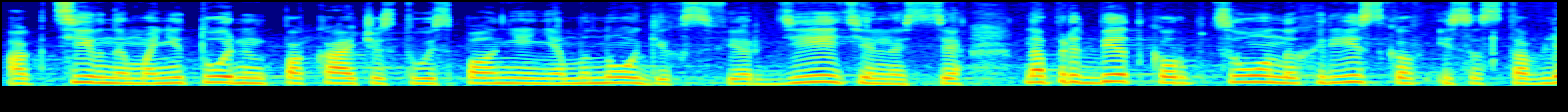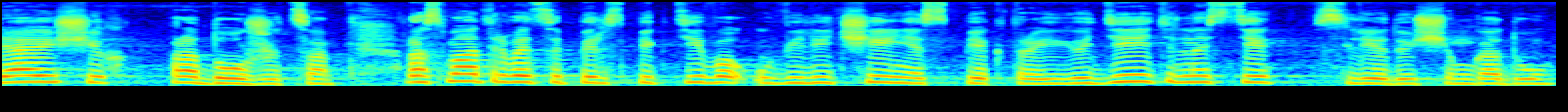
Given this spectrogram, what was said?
Активный мониторинг по качеству исполнения многих сфер деятельности на предмет коррупционных рисков и составляющих продолжится. Рассматривается перспектива увеличения спектра ее деятельности в следующем году.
